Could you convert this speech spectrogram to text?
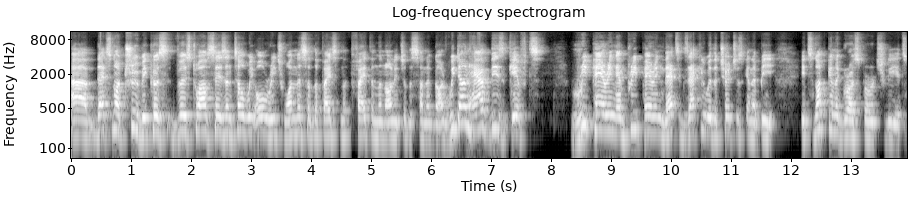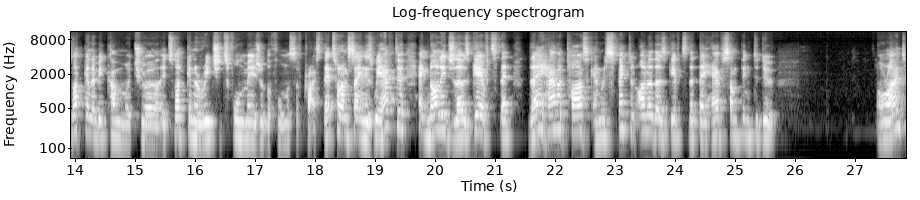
Uh, that's not true because verse 12 says, until we all reach oneness of the faith, faith and the knowledge of the Son of God. We don't have these gifts repairing and preparing, that's exactly where the church is going to be. It's not going to grow spiritually. It's not going to become mature. It's not going to reach its full measure, the fullness of Christ. That's what I'm saying is we have to acknowledge those gifts that they have a task and respect and honor those gifts that they have something to do. All right?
